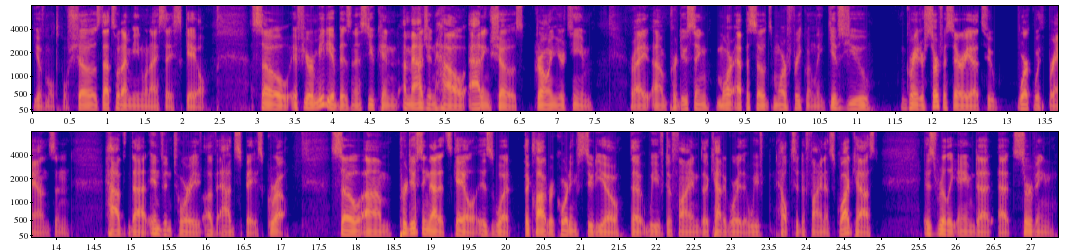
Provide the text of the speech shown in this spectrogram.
you have multiple shows. That's what I mean when I say scale. So if you're a media business, you can imagine how adding shows, growing your team, right, um, producing more episodes more frequently gives you greater surface area to work with brands and have that inventory of ad space grow. So um, producing that at scale is what the cloud recording studio that we've defined, the category that we've helped to define at Squadcast, is really aimed at at serving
